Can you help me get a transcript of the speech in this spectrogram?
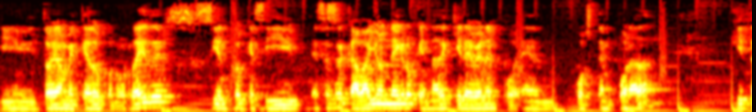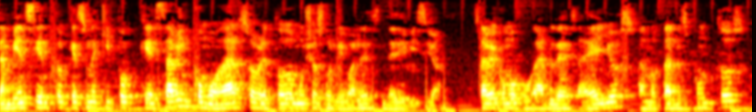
y todavía me quedo con los Raiders. Siento que sí, ese es el caballo negro que nadie quiere ver en, en postemporada. Y también siento que es un equipo que sabe incomodar sobre todo mucho a sus rivales de división. Sabe cómo jugarles a ellos, anotarles puntos.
